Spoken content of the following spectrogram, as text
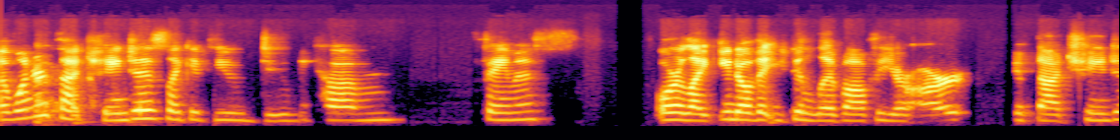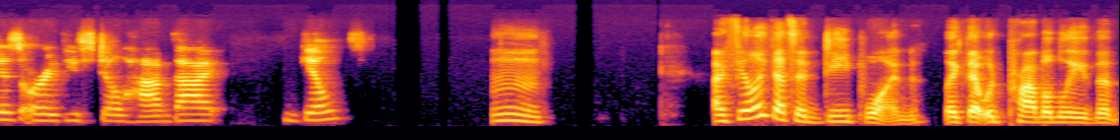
I wonder if that changes, like if you do become famous or like, you know, that you can live off of your art, if that changes or if you still have that guilt. Mm. I feel like that's a deep one. Like that would probably the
